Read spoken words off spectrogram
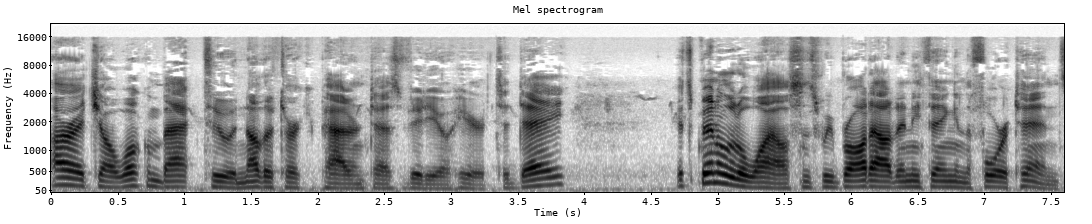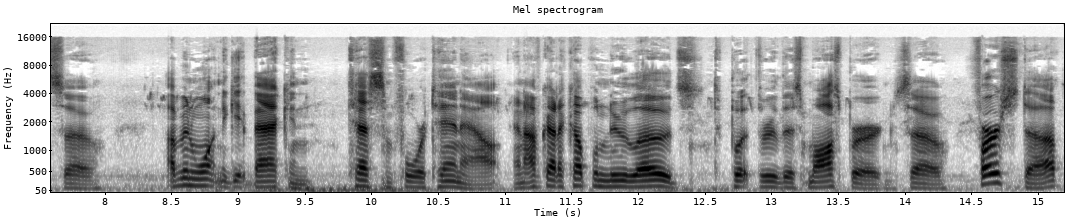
Alright y'all, welcome back to another turkey pattern test video here. Today, it's been a little while since we brought out anything in the 410, so I've been wanting to get back and test some 410 out, and I've got a couple new loads to put through this Mossberg. So, first up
